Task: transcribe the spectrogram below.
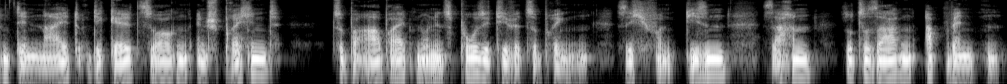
und den Neid und die Geldsorgen entsprechend zu bearbeiten und ins Positive zu bringen, sich von diesen Sachen sozusagen abwenden.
